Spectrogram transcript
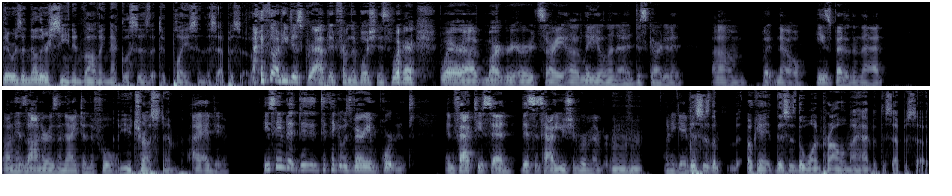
there was another scene involving necklaces that took place in this episode. I thought he just grabbed it from the bushes where where uh, Margaret or sorry, uh, Lady Olenna had discarded it. Um, but no, he's better than that. On his honor as a knight and a fool, You trust him. I, I do. He seemed to, to think it was very important. In fact, he said, "This is how you should remember me." hmm When he gave This is the okay. This is the one problem I had with this episode.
